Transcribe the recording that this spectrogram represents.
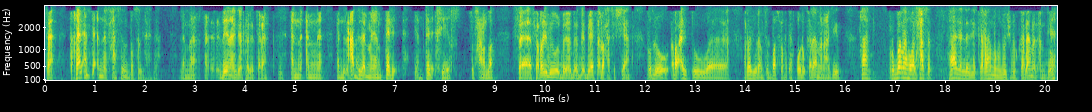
فتخيل أنت أن الحسن البصري هذا لما لينا جت هذا الكلام ان ان أن العبد لما يمتلئ يمتلئ خير سبحان الله. فالرجل بيسأل واحد في الشام يقول له رأيت رجلا في البصرة يقول كلاما عجيب قال ربما هو الحسن. هذا الذي كلامه يشبه كلام الأنبياء.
